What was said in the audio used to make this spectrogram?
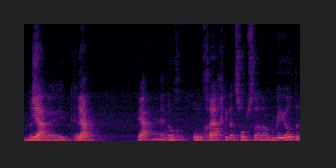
bespreken. Ja. Ja, en hoe, hoe graag je dat soms dan ook wil, dat,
